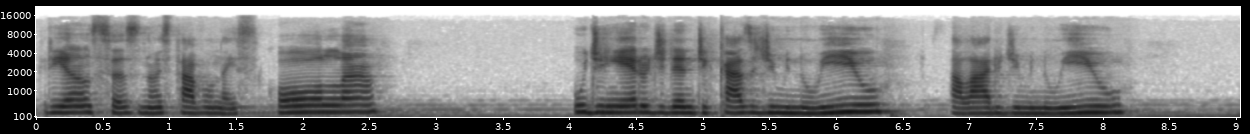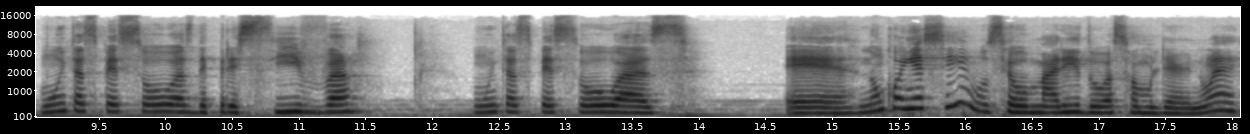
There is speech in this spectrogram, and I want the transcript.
crianças não estavam na escola, o dinheiro de dentro de casa diminuiu, o salário diminuiu, muitas pessoas depressivas, muitas pessoas é, não conheciam o seu marido ou a sua mulher, não é?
